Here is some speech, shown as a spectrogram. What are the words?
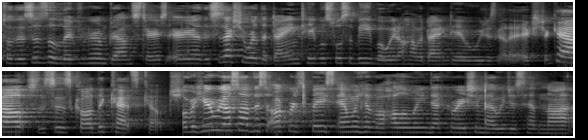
so this is the living room downstairs area. This is actually where the dining table is supposed to be, but we don't have a dining table. We just got an extra couch. This is called the cat's couch. Over here, we also have this awkward space and we have a Halloween decoration that we just have not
